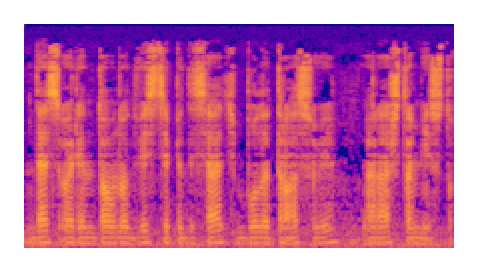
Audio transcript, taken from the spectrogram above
десь орієнтовно 250 були трасові, а решта місто.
